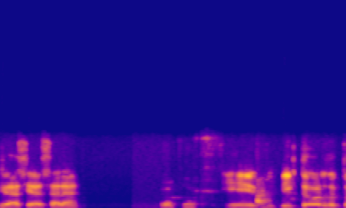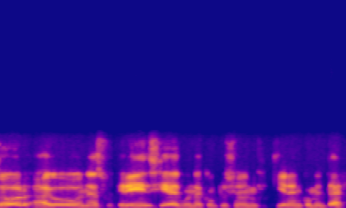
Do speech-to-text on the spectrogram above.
Gracias, Sara. Gracias. Eh, Víctor, doctor, ¿hago una sugerencia, alguna conclusión que quieran comentar?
